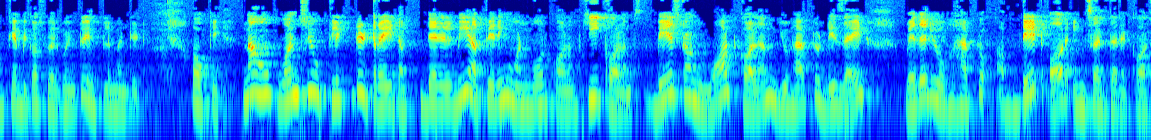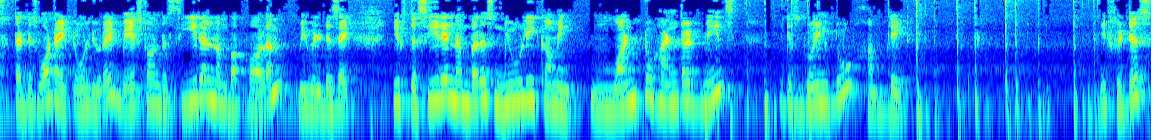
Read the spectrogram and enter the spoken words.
okay because we are going to implement it. Okay now once you clicked it right there will be appearing one more column key columns. Based on what column you have to decide whether you have to update or insert the records. That is what i told you right? Based on the serial number column we will decide. If the serial number is newly coming 1 to 100 means it is going to update if it is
